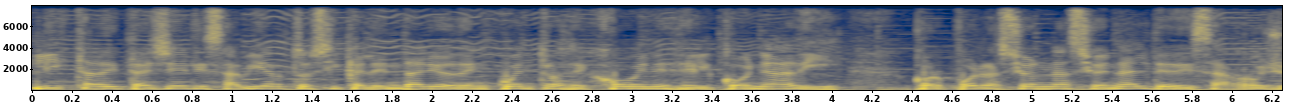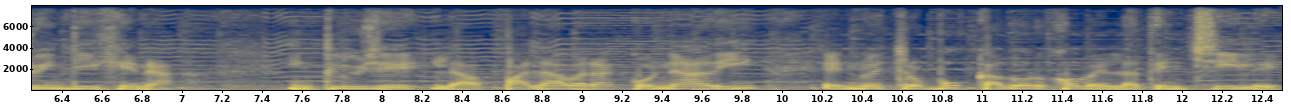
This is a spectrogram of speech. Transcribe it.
Lista de talleres abiertos y calendario de encuentros de jóvenes del CONADI, Corporación Nacional de Desarrollo Indígena. Incluye la palabra CONADI en nuestro buscador JovenLat en Chile.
